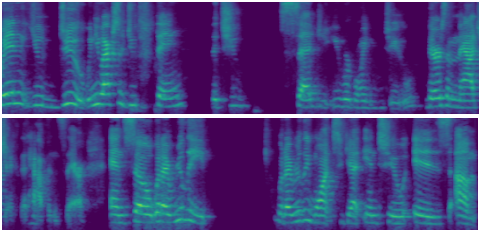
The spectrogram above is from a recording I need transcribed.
when you do, when you actually do the thing that you said you were going to do, there's a magic that happens there. And so, what I really what I really want to get into is um,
